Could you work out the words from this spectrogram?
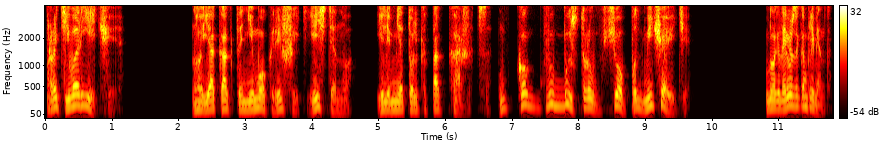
противоречие. Но я как-то не мог решить, есть оно или мне только так кажется? Ну, как вы быстро все подмечаете. Благодарю за комплимент.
